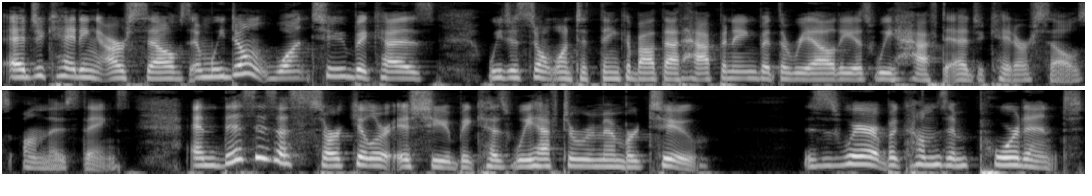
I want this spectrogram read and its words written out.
educating ourselves and we don't want to because we just don't want to think about that happening but the reality is we have to educate ourselves on those things and this is a circular issue because we have to remember too this is where it becomes important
